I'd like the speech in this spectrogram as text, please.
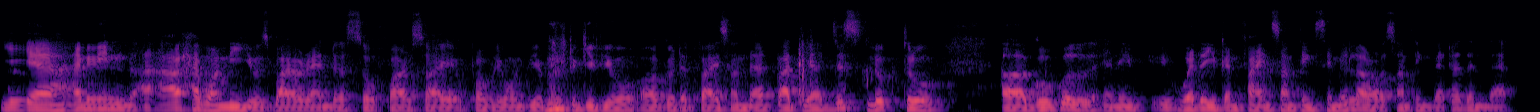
yeah i mean I, have only used biorender so far so i probably won't be able to give you uh, good advice on that but yeah just look through uh, google and if, whether you can find something similar or something better than that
